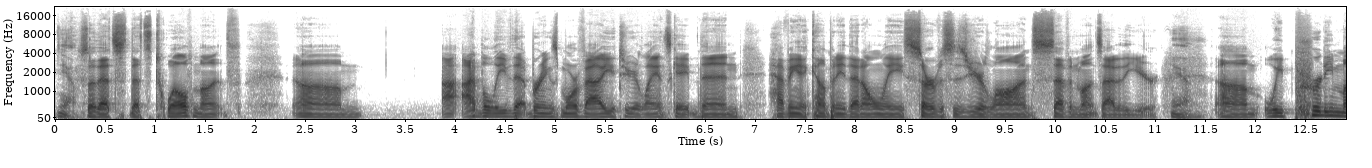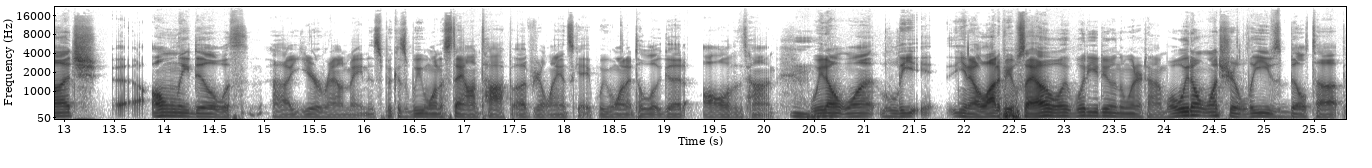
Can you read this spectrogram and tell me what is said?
Yeah. So that's that's twelve months. Um, I, I believe that brings more value to your landscape than having a company that only services your lawn seven months out of the year. Yeah. Um, we pretty much uh, only deal with uh, year-round maintenance because we want to stay on top of your landscape. We want it to look good all of the time. We don't want le- you know a lot of people say, "Oh, well, what do you do in the wintertime?" Well, we don't want your leaves built up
